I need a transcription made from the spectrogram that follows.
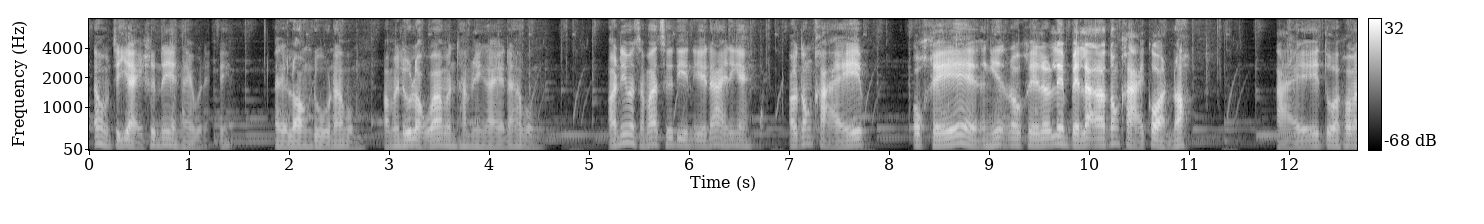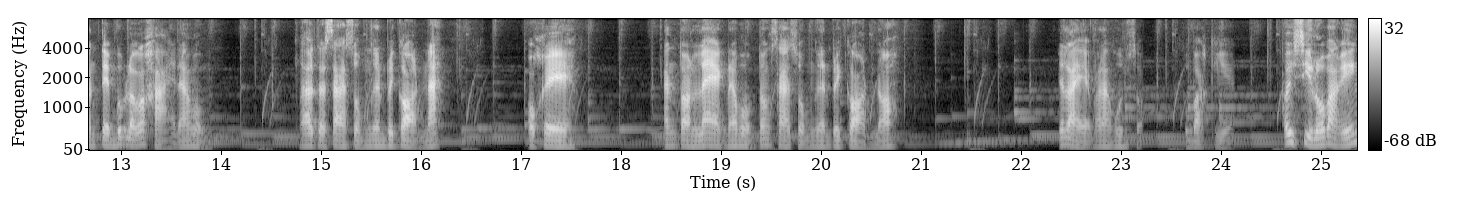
แล้วผมจะใหญ่ขึ้นได้ยังไงวะเนี่ยเดี๋ยวลองดูนะผมเราไม่รู้หรอกว่ามันทำยังไงนะครับผม อ๋อ นี่มันสามารถซื้อ DNA ได้นี่ไง เราต้องขาย โอเค อย่างนี้ โอเค แล้วเล่นเป็นแล้ว เราต้องขายก่อนเนาะายไอตัวพอมันเต็มปุ๊บเราก็ขายนะผม เราจะสะสมเงินไปก่อนนะ โอเค ขั้นตอนแรกนะผมต้องสะสมเงินไปก่อนเนาะเท่าไหร่พลังคูณสองโลบักเกียเอ้ยสี่โลบักเอง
